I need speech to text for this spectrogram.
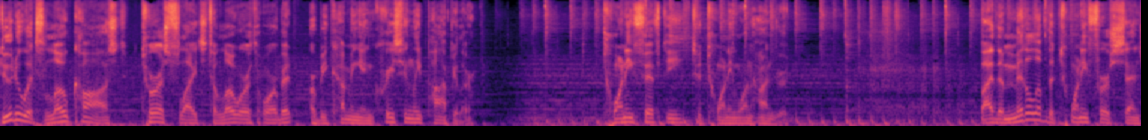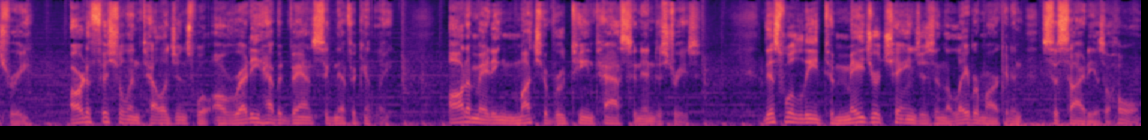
Due to its low cost, tourist flights to low Earth orbit are becoming increasingly popular. 2050 to 2100. By the middle of the 21st century, artificial intelligence will already have advanced significantly, automating much of routine tasks in industries. This will lead to major changes in the labor market and society as a whole.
